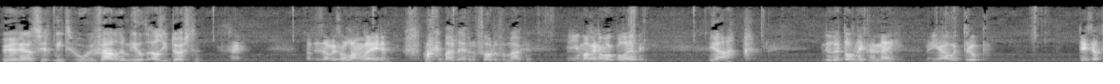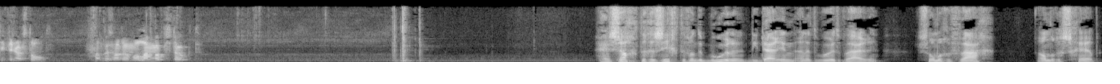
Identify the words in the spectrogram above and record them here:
U herinnert zich niet hoe uw vader hem hield als hij dorstte? Dat is alweer zo lang geleden. Mag ik er buiten even een foto van maken? En je mag hem ook wel hebben. Ja? Ik doe er toch niks meer mee, met die oude troep. Het is dat hij er nog stond. Anders hadden we hem al lang opgestookt. Hij zag de gezichten van de boeren die daarin aan het woord waren, sommige vaag, andere scherp.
